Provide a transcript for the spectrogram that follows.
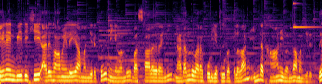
ஏனையின் வீதிக்கு அருகாமையிலேயே அமைஞ்சிருக்குது. நீங்கள் வந்து பஸ்ஸால் இறங்கி நடந்து வரக்கூடிய தூரத்தில் தான் இந்த காணி வந்து அமைஞ்சிருக்குது.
